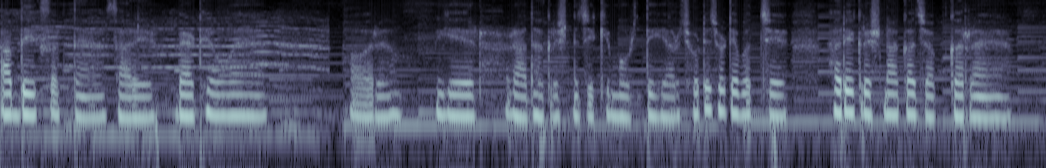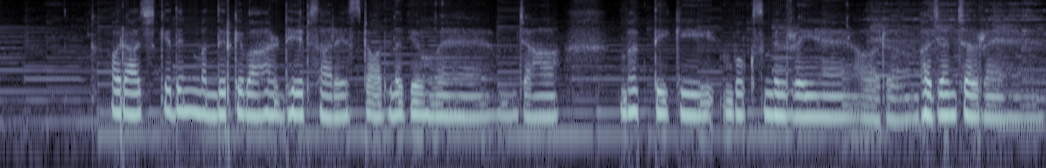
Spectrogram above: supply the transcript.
आप देख सकते हैं, सारे बैठे हुए हैं। और ये राधा कृष्ण जी की मूर्ति है और छोटे छोटे बच्चे हरे कृष्णा का जप कर रहे हैं। और आज के दिन मंदिर के बाहर ढेर सारे स्टॉल लगे हुए हैं, जहाँ भक्ति की बुक्स मिल रही हैं और भजन चल रहे हैं।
